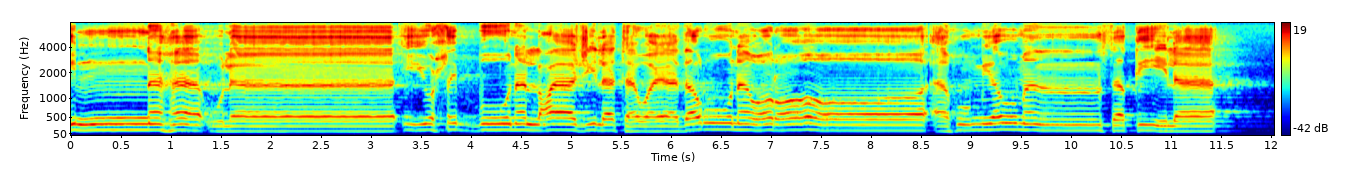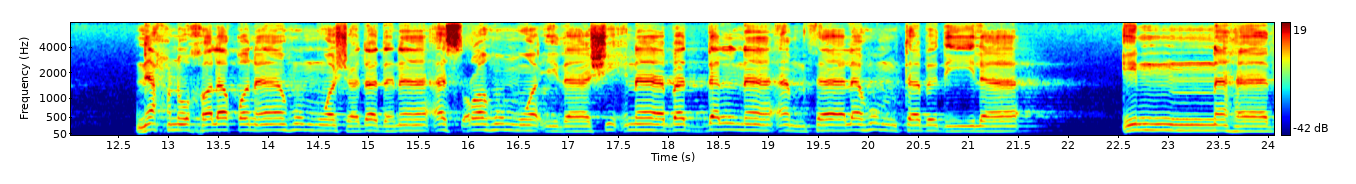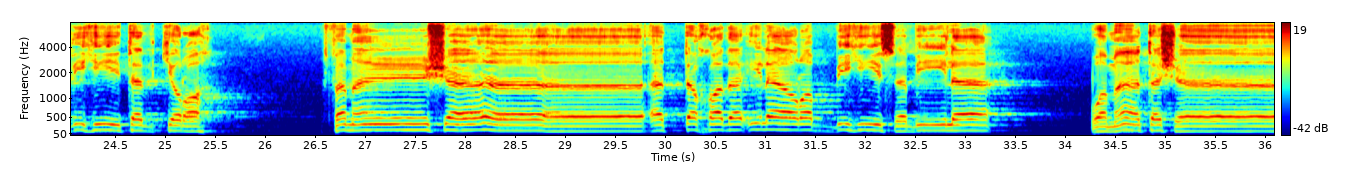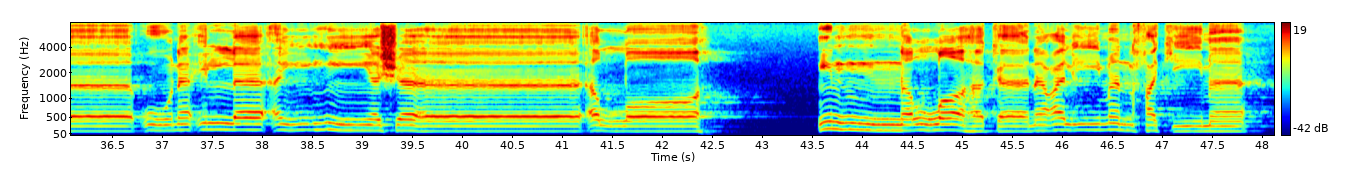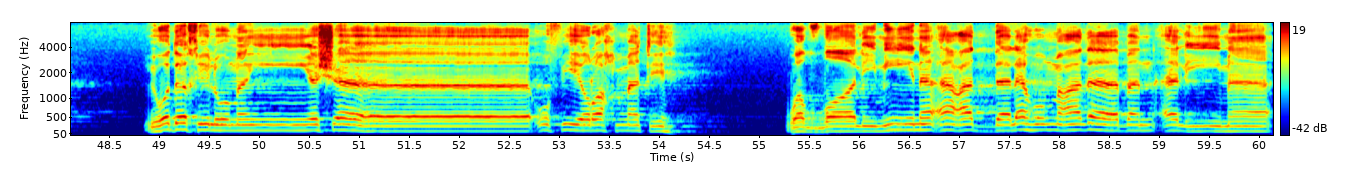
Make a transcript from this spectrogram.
إن هؤلاء يحبون العاجلة ويذرون وراءهم يوما ثقيلا. نحن خلقناهم وشددنا أسرهم وإذا شئنا بدلنا أمثالهم تبديلا. إن هذه تذكرة فمن شاء اتخذ إلى ربه سبيلا وما تشاءون إلا أن يشاء الله إن الله كان عليما حكيما يدخل من يشاء في رحمته والظالمين أعد لهم عذابا اليما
